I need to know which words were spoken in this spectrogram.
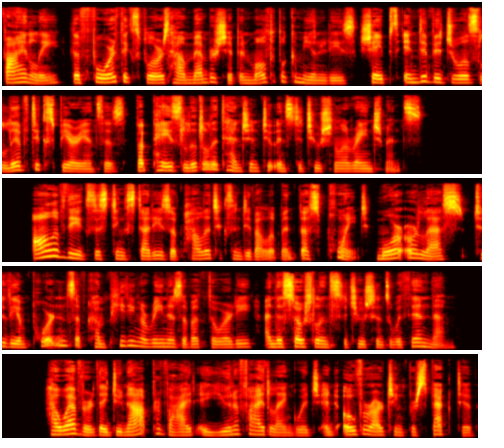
Finally, the fourth explores how membership in multiple communities shapes individuals' lived experiences but pays little attention to institutional arrangements. All of the existing studies of politics and development thus point, more or less, to the importance of competing arenas of authority and the social institutions within them, However, they do not provide a unified language and overarching perspective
